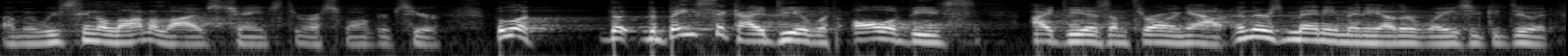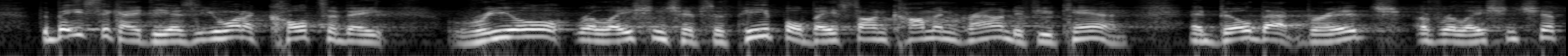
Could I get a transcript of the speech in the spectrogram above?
I mean, we've seen a lot of lives change through our small groups here. But look, the, the basic idea with all of these ideas I'm throwing out, and there's many, many other ways you could do it. The basic idea is that you want to cultivate real relationships with people based on common ground if you can, and build that bridge of relationship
